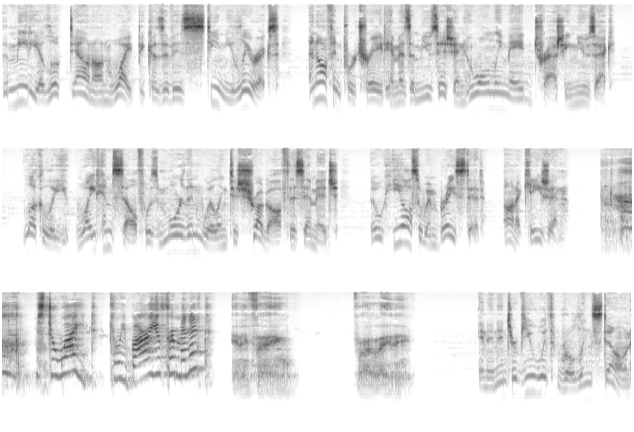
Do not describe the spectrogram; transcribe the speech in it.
The media looked down on White because of his steamy lyrics and often portrayed him as a musician who only made trashy music. Luckily, White himself was more than willing to shrug off this image, though he also embraced it on occasion. Mr. White, can we borrow you for a minute? Anything for a lady. In an interview with Rolling Stone,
